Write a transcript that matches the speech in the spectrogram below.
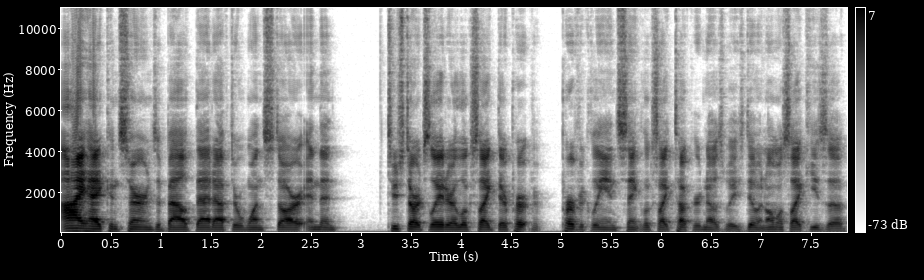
I had concerns about that after one start, and then two starts later, it looks like they're per- perfectly in sync. Looks like Tucker knows what he's doing, almost like he's a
